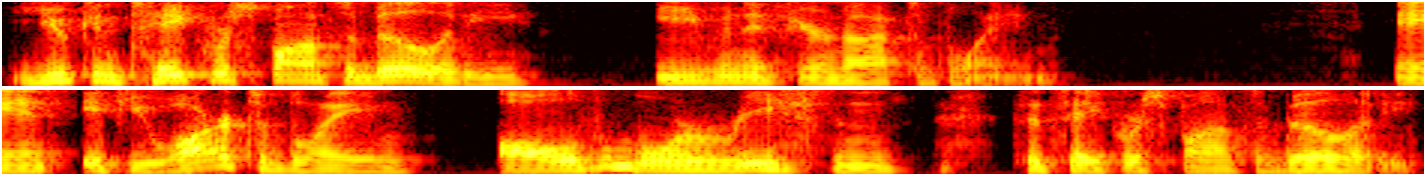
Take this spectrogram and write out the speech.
You can take responsibility even if you're not to blame. And if you are to blame, all the more reason to take responsibility.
